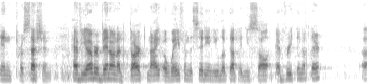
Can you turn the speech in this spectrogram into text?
in procession? Have you ever been on a dark night away from the city and you looked up and you saw everything up there? Uh,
